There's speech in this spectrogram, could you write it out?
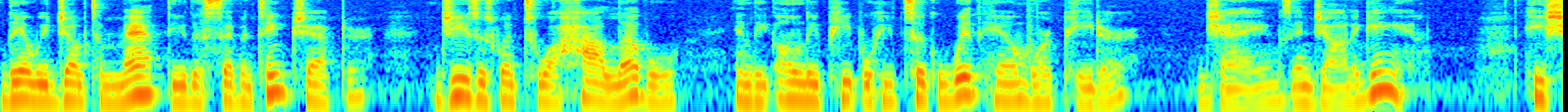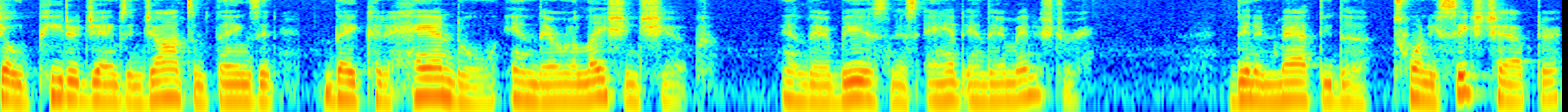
Then we jump to Matthew, the 17th chapter. Jesus went to a high level, and the only people he took with him were Peter, James, and John again. He showed Peter, James, and John some things that they could handle in their relationship, in their business, and in their ministry. Then in Matthew, the 26th chapter,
